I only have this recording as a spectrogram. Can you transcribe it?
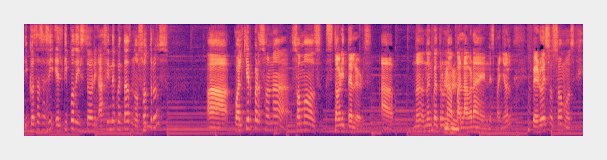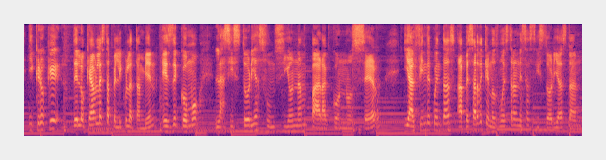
Y cosas así. El tipo de historia, a fin de cuentas, nosotros cualquier persona somos storytellers. no, encuentro una palabra en español, pero eso somos. Y creo que de lo que habla esta película también es de cómo las historias funcionan para conocer y al fin de cuentas, a pesar de que nos muestran esas historias tan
